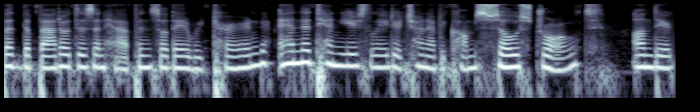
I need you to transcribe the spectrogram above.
but the battle doesn't happen, so they returned. And then 10 years later, China becomes so strong on their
